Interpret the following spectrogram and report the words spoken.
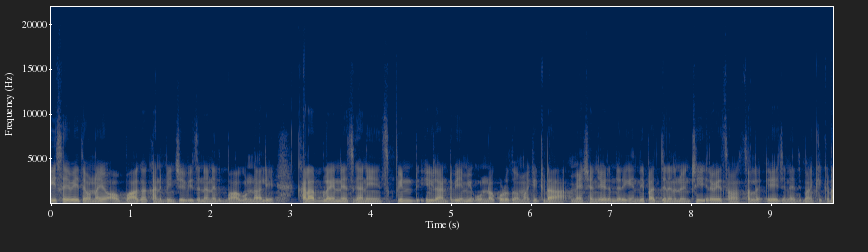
ఐస్ ఏవైతే ఉన్నాయో అవి బాగా కనిపించే విజన్ అనేది బాగుండాలి. కలర్ బ్లైండ్నెస్ కానీ స్క్విన్ ఇలాంటివి ఏమీ ఉండకూడదు మాకు ఇక్కడ మెన్షన్ చేయడం జరిగింది. పద్దెనిమిది నుంచి ఇరవై సంవత్సరాల ఏజ్ అనేది మనకి ఇక్కడ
